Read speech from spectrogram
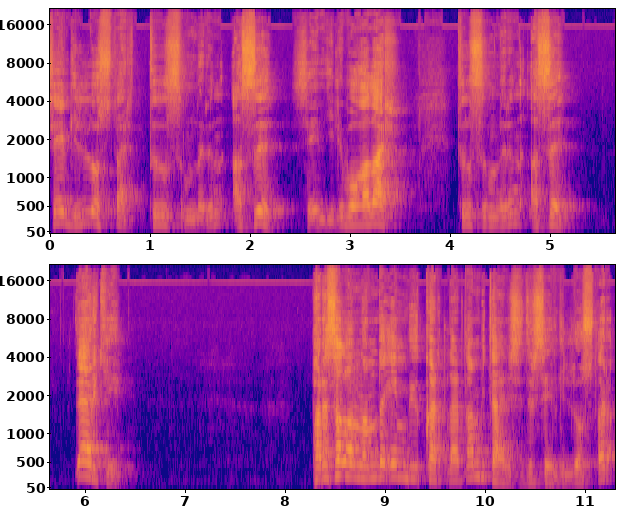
Sevgili dostlar, tılsımların ası, sevgili boğalar, tılsımların ası der ki, parasal anlamda en büyük kartlardan bir tanesidir sevgili dostlar.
